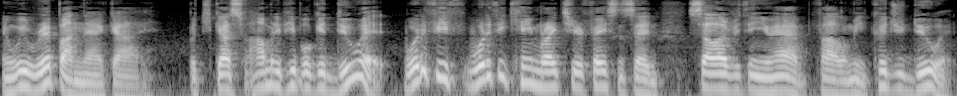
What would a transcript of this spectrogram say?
and we rip on that guy. But guess how many people could do it? What if he what if he came right to your face and said, "Sell everything you have, follow me"? Could you do it?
